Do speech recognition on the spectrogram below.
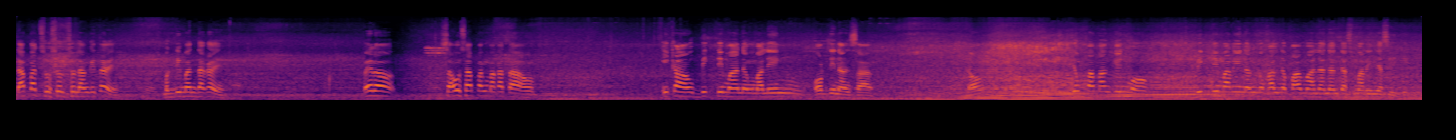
dapat susulsulan kita eh. Magdemanda ka eh. Pero sa usapang makatao, ikaw biktima ng maling ordinansa. No? Yung pamangkin mo, biktima rin ng lokal na pamahalaan ng Dasmariñas City.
